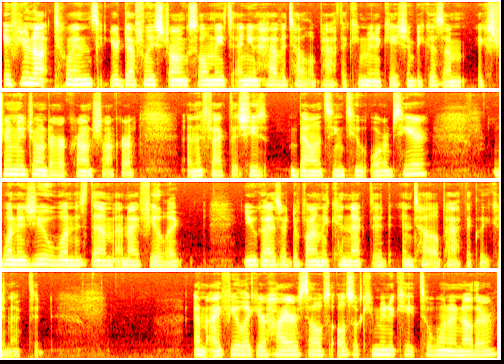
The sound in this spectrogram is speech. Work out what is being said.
if you're not twins, you're definitely strong soulmates and you have a telepathic communication because I'm extremely drawn to her crown chakra and the fact that she's balancing two orbs here. One is you, one is them, and I feel like you guys are divinely connected and telepathically connected. And I feel like your higher selves also communicate to one another,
